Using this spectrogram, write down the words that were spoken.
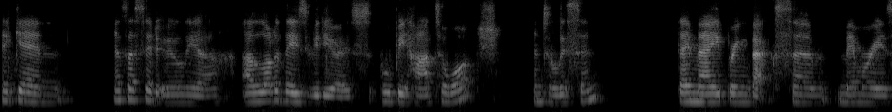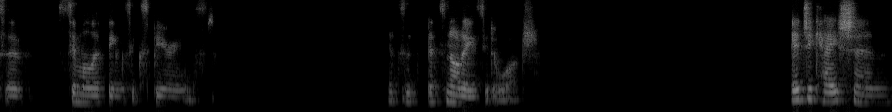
Again, as I said earlier, a lot of these videos will be hard to watch and to listen. They may bring back some memories of similar things experienced. It's, it's not easy to watch. Education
